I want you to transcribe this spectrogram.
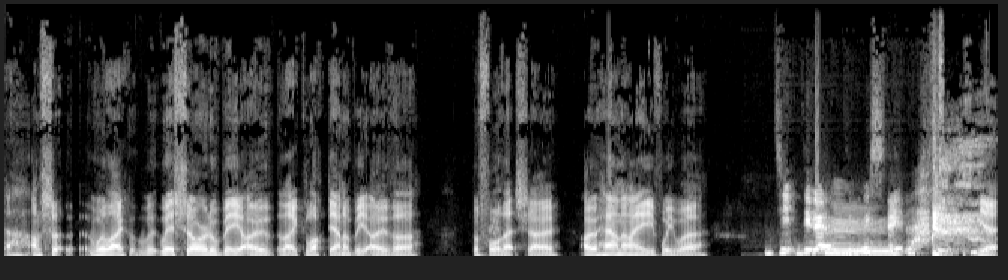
uh, I'm sure we're like we- we're sure it'll be over, like lockdown will be over before that show. Oh, how naive we were! Did, did, I, did we Hmm. say that? Yeah,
